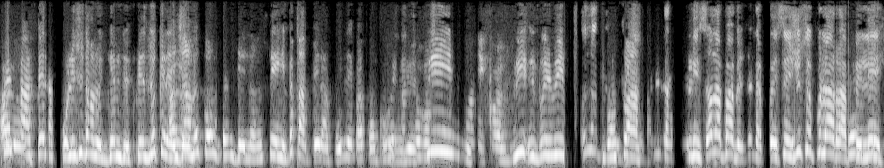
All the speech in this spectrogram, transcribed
Allô? pas appeler la police. Je suis dans le game de Facebook que les Allô? gens veulent qu'on vienne dénoncer. Je ne peux pas appeler la police. Je n'ai pas compris. Oui. Oui, oui, oui. On n'a pas besoin de la police, on n'a pas besoin de la police. C'est juste pour la rappeler.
